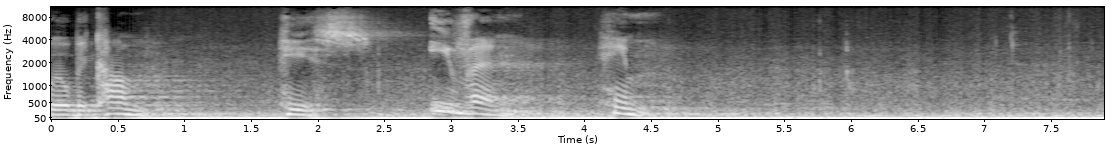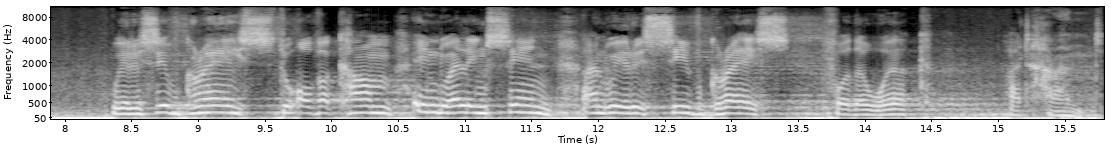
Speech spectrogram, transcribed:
will become his, even him. We receive grace to overcome indwelling sin, and we receive grace for the work at hand.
